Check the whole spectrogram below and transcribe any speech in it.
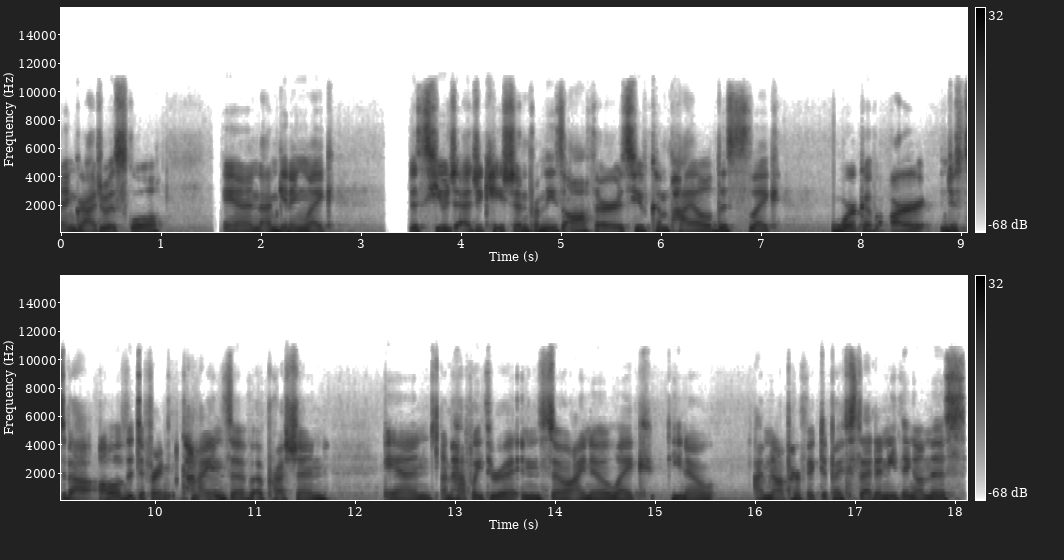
and graduate school, and I'm getting like this huge education from these authors who've compiled this like work of art just about all of the different kinds of oppression. And I'm halfway through it. And so I know like you know I'm not perfect if I've said anything on this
